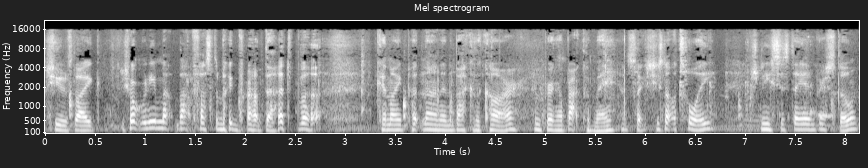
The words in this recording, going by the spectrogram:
She was like, she wasn't really ma- that fussed about granddad, but can I put Nan in the back of the car and bring her back with me? It's like she's not a toy. She needs to stay in Bristol.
